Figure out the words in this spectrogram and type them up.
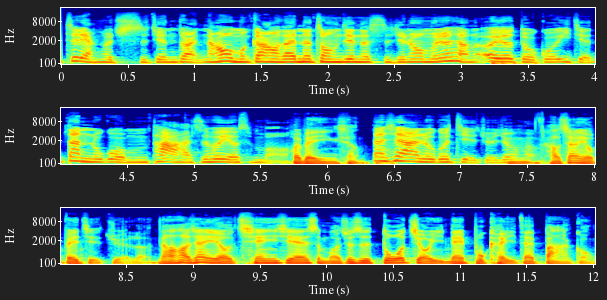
这两个时间段，然后我们刚好在那中间的时间段，我们就想着二又躲过一劫。但如果我们怕还是会有什么会被影响，但现在如果解决就好，嗯，好像有被解决了，然后好像也有签一些什么，就是多久以内不可以再罢工，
